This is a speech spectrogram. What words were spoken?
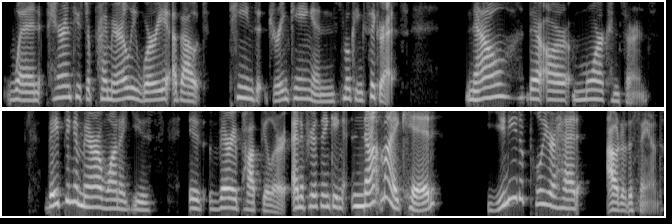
when parents used to primarily worry about teens drinking and smoking cigarettes. Now there are more concerns. Vaping and marijuana use is very popular. And if you're thinking, not my kid, you need to pull your head out of the sand.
